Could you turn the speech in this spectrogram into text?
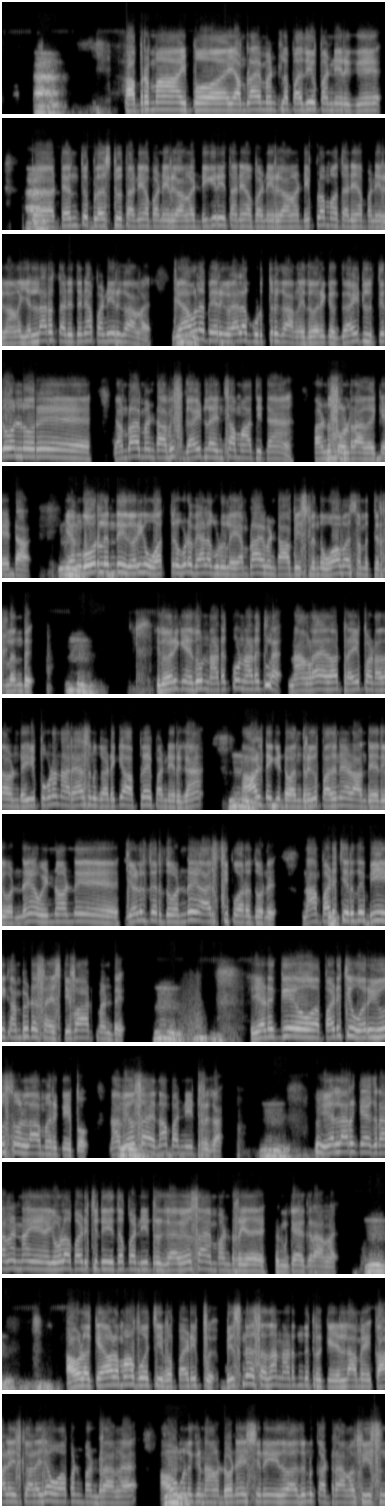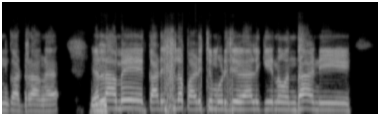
அப்புறமா இப்போ எம்ப்ளாய்மெண்ட்ல பதிவு பண்ணிருக்கு. டென்த் பிளஸ் டூ தனியா பண்ணிருக்காங்க. டிகிரி தனியா பண்ணிருக்காங்க. டிப்ளமோ தனியா பண்ணிருக்காங்க. எல்லாரும் தனித்தனியா பண்ணிருக்காங்க. எவ்வளவு பேருக்கு வேலை கொடுத்துருக்காங்க இது வரைக்கும்? கைட்ல திருவள்ளூர் எம்ப்ளாய்மெண்ட் ஆபீஸ் கைட்லைன்ஸா மாத்திட்டேன் அப்படின்னு சொல்றாங்க கேட்டா. எங்க ஊர்ல இருந்து இது வரைக்கும் ஒருத்தர் கூட வேலை கொடுக்கல. எம்ப்ளாய்மெண்ட் ஆபீஸ்ல இருந்து ஓவர் சமுத்திரத்துல இருந்து. இது வரைக்கும் எதுவும் நடக்கும் நடக்கல நாங்களா ஏதாவது ட்ரை பண்ணாதான் உண்டு இப்ப கூட நான் ரேஷன் கடைக்கு அப்ளை பண்ணிருக்கேன். ஆல் டிக்கெட் வந்திருக்கு பதினேழாம் தேதி ஒண்ணு இன்னொன்னு எழுதுறது ஒண்ணு அரிசி போறது ஒண்ணு நான் படிச்சிருது பி கம்ப்யூட்டர் சயின்ஸ் டிபார்ட்மெண்ட். எனக்கு படிச்சு ஒரு யூஸும் இல்லாம இருக்கு இப்போ நான். விவசாயம் தான் பண்ணிட்டு இருக்கேன். எல்லாரும் கேக்குறாங்க என்ன இவ்வளவு படிச்சுட்டு இதை பண்ணிட்டு இருக்க விவசாயம் பண்றியேன்னு கேக்குறாங்க. அவ்வளவு கேவலமா போச்சு இப்ப படிப்பு. பிசினஸ் தான் நடந்துட்டு இருக்கு எல்லாமே காலேஜ் காலேஜா ஓபன் பண்றாங்க. அவங்களுக்கு நாங்க டொனேஷன் இது அதுன்னு கட்டுறாங்க. ஃபீஸ்ன்னு கட்டுறாங்க. எல்லாமே கடைசியில படிச்சு முடிச்சு வேலைக்குன்னு வந்தா நீ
